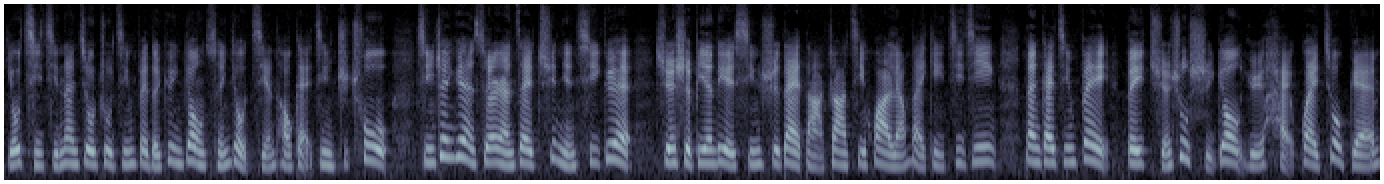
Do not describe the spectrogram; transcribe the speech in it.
尤其急难救助经费的运用存有检讨改进之处。行政院虽然在去年七月宣誓编列新时代打诈计划两百亿基金，但该经费非全数。不使用于海外救援，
